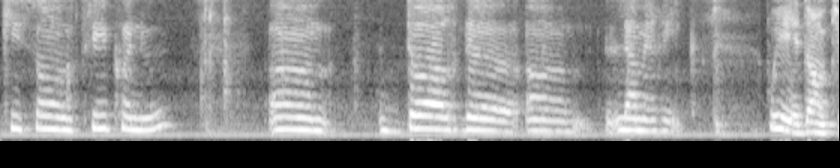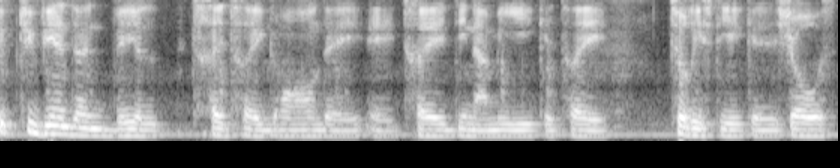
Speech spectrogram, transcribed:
qui sont plus connus dehors de um, l'Amérique. Oui, et donc tu, tu viens d'une ville très, très grande et, et très dynamique et très touristique et choses.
